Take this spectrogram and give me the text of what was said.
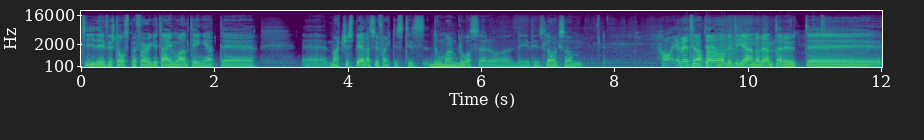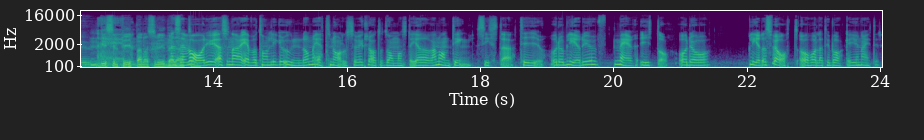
tider förstås med Fergie-time och allting att eh, eh, matcher spelas ju faktiskt tills domaren blåser och det finns lag som Ja, jag vet trappar inte. av lite grann och väntar ut eh, visselpipan och så vidare. Men sen var det ju, alltså när Everton ligger under med 1-0 så är det klart att de måste göra någonting sista 10 och då blir det ju mer ytor och då blir det svårt att hålla tillbaka United.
